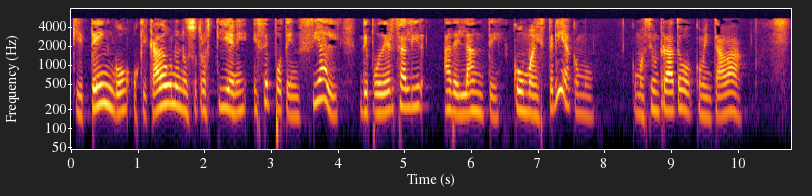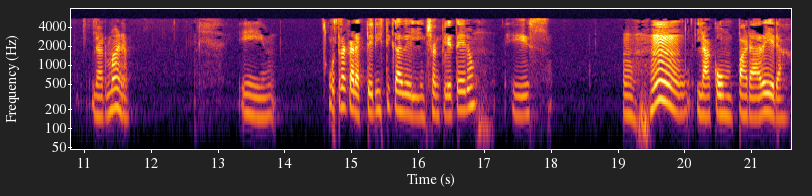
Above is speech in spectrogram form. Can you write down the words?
que tengo o que cada uno de nosotros tiene ese potencial de poder salir adelante con maestría, como, como hace un rato comentaba la hermana. Y otra característica del chancletero es la comparadera.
